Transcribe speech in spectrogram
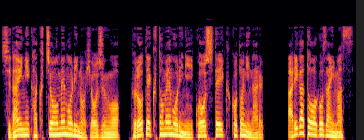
次第に拡張メモリの標準をプロテクトメモリに移行していくことになる。ありがとうございます。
